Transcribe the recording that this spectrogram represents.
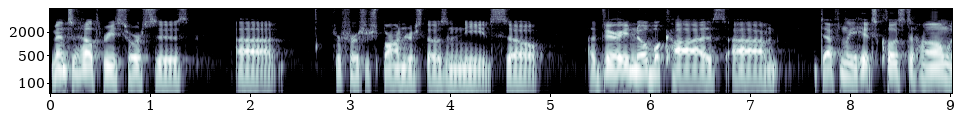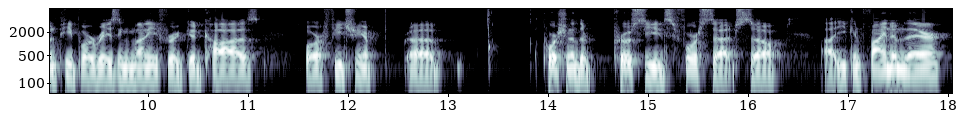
mental health resources uh, for first responders, those in need. So, a very noble cause. Um, definitely hits close to home when people are raising money for a good cause or featuring a uh, portion of their proceeds for such. So, uh, you can find him there.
